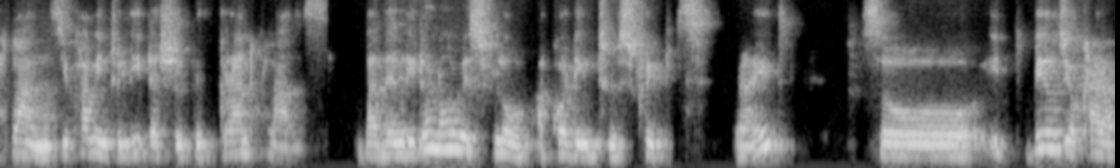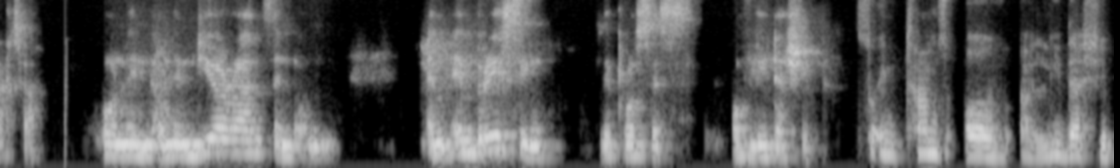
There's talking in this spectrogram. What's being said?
plans, you come into leadership with grand plans, but then they don't always flow according to scripts, right? So it builds your character on, on endurance and on and embracing the process of leadership. So, in terms of uh, leadership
